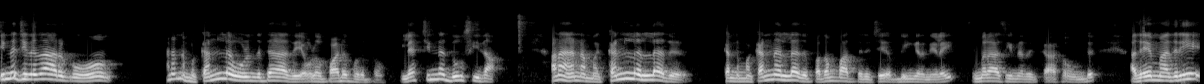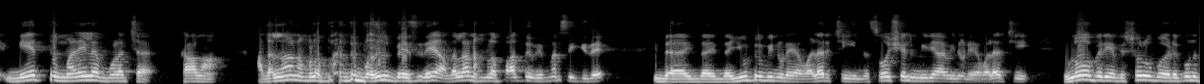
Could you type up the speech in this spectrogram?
சின்ன சின்னதா இருக்கும். ஆனால் நம்ம கண்ணில் விழுந்துட்டா அது எவ்வளோ பாடுபடுத்தும்? இல்லை சின்ன தூசி தான். ஆனா நம்ம கண்ணில் இல்ல அது. கண் நம்ம கண்ணல்ல அது பதம் பார்த்துருச்சு அப்படிங்கிற நிலை சிம்மராசினருக்காக உண்டு. அதே மாதிரி நேத்து மழையில முளைச்ச காலம் அதெல்லாம் நம்மளை பார்த்து பதில் பேசுதே அதெல்லாம் நம்மளை பார்த்து விமர்சிக்குதே. இந்த இந்த இந்த யூடியூபினுடைய வளர்ச்சி இந்த சோஷியல் மீடியாவினுடைய வளர்ச்சி இவ்வளோ பெரிய விஸ்வரூபம் எடுக்கும்னு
